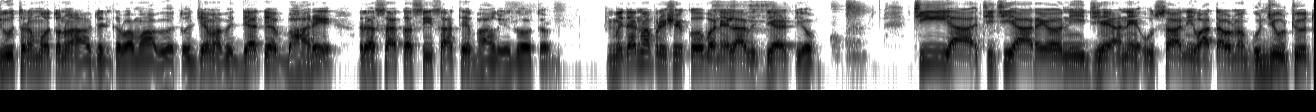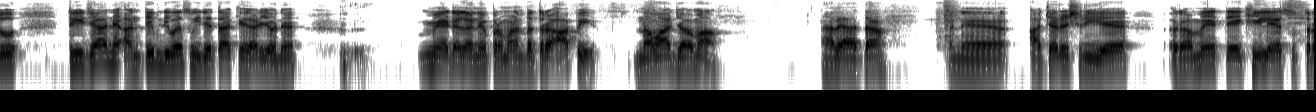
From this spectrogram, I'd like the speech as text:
જૂથ રમતોનું આયોજન કરવામાં આવ્યું હતું, જેમાં વિદ્યાર્થીઓએ ભારે રસાકસી સાથે ભાગ લીધો હતો. મેદાનમાં પ્રેક્ષકો બનેલા વિદ્યાર્થીઓ ચીયા, ચીચિયારીઓની જે અને ઉત્સાહની વાતાવરણમાં ગુંજી ઉઠ્યું હતું. ત્રીજા અને અંતિમ દિવસ વિજેતા ખેલાડીઓને મેડલ અને પ્રમાણપત્ર આપી નવાજવામાં આવ્યા હતા અને આચાર્યશ્રીએ રમે તે ખીલે સૂત્ર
